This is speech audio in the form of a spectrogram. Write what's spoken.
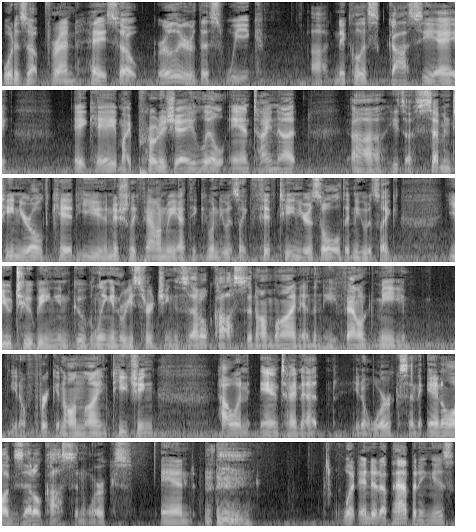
What is up, friend? Hey, so earlier this week, uh, Nicholas Gossier, aka my protege, Lil Antinut, uh, he's a 17 year old kid. He initially found me, I think, when he was like 15 years old, and he was like YouTubing and Googling and researching Zettelkasten online. And then he found me, you know, freaking online teaching how an antinet, you know, works and analog Zettelkasten works. And what ended up happening is,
